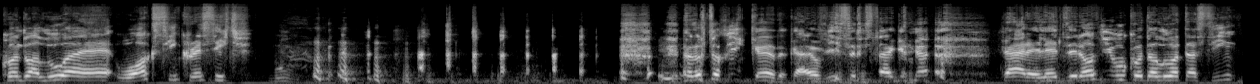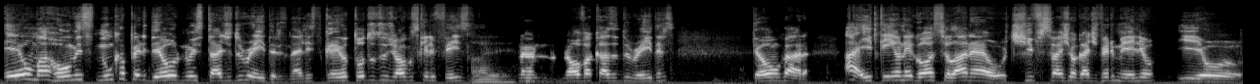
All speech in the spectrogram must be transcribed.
quando a lua é Waxing Crescent Moon. eu não tô brincando, cara. Eu vi isso no Instagram. Cara, ele é 19-1 quando a lua tá assim. E o Mahomes nunca perdeu no estádio do Raiders, né? Ele ganhou todos os jogos que ele fez na nova casa do Raiders. Então, cara. Ah, e tem o um negócio lá, né? O Chiefs vai jogar de vermelho e o,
